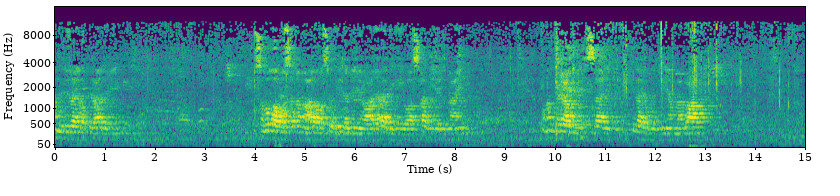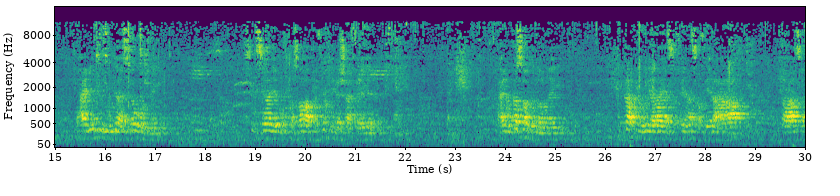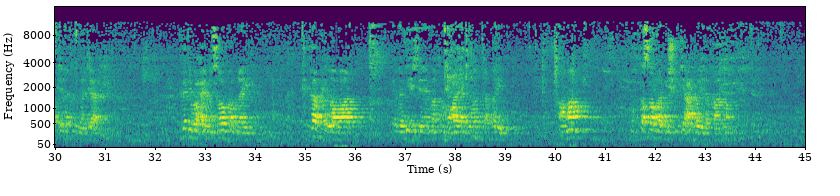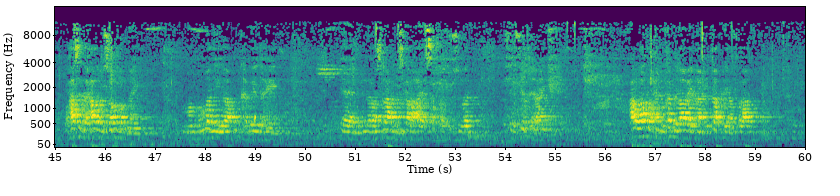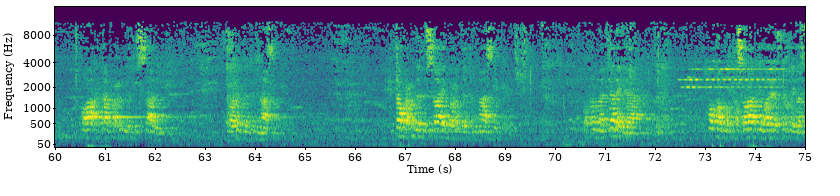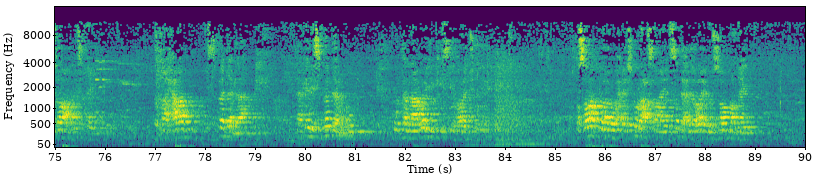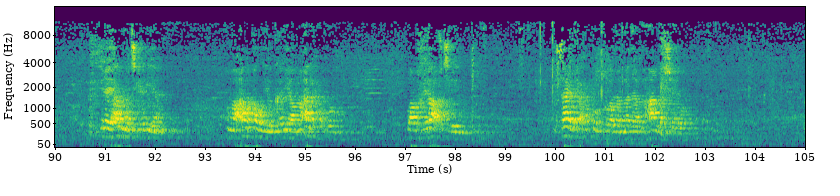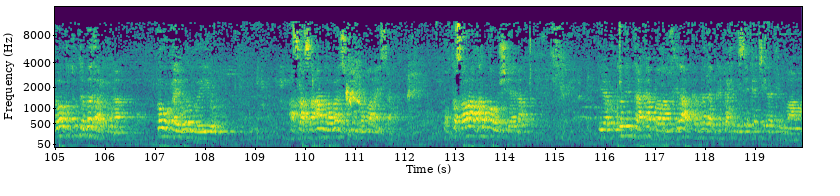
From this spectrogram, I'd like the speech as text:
الحمد لله رب العالمين صلى الله وسلم على رسوله النبي وعلى آله وأصحابه أجمعين ومن تبعهم بإحسان إلى يوم الدين أما بعد waxaan intii muddaa soo warnay silsilada mukhtasaraadka fiqiga shaaficiyada waxaynu ka soo bilownay kitaabkii ugu yaraaye safiina safiiraha ah kadib waxaynu soo marnay kitaabkii labaad ee la dhihi jiray matnu mucaayati wataqriib ama mukhtasara bishujaac loo yaqaano. Waxaa saddexaadanu soo marnay manduumadiiga u kabaydahayd ee minaraslaan iska lahaa ee safatu sugan ee fiqi ahayd. Caawa waxaynu ka bilaabaynaa kitaabkii afraad oo ah kitaabka cumdatu saali wa cumdatu naasik kitaabka cumdatu saali wa cumdatu naasik wuxuu matalayaa qofka mukhtasaraadkii hore fiqiga soo akristay marxalad isbeddel ah laakiin isbedelku uu tallaabooyinkiisii hore joogay mukhtasaraadkii hore waxay isku raacsanaayeen saddexdii hore aynu soo marnay inay hal waj keliya ama hal qawliyo keliya ama hal xukun waan khilaaf jirin masaa'ilka xukunkooda madhab ahaan la sheego. Laba kutubta madhabkuna dhowr qaybood asaas ahaan laba isku noqonaysa. Mukhtasaraad hal qowl sheega iyo kutub intaa ka badan khilaafka madhabka dhexdiisa ka jira tilmaama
